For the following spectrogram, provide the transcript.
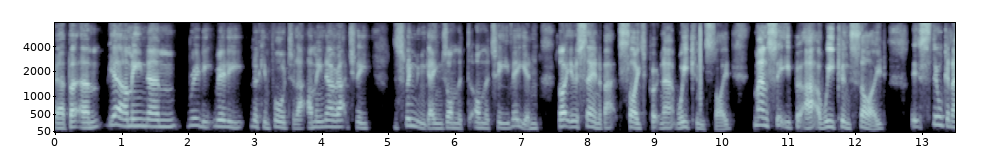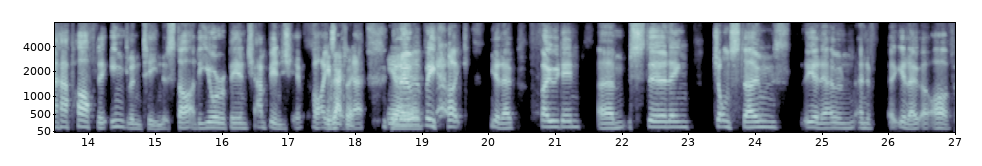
Yeah, but um, yeah, I mean, um, really, really looking forward to that. I mean, no, actually, the Swindon games on the on the TV, and like you were saying about sides putting out weakened side, Man City put out a weakened side. It's still going to have half the England team that started the European Championship fight. Exactly. you know, yeah. it'd be like you know Foden, um, Sterling, John Stones, you know, and and you know, of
